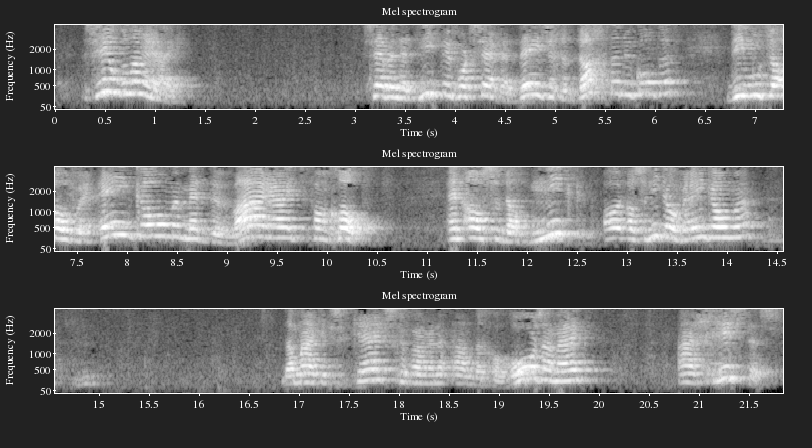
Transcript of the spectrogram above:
Dat is heel belangrijk. Ze hebben het niet meer voor het zeggen. Deze gedachten, nu komt het, die moeten overeenkomen met de waarheid van God. En als ze dat niet, als ze niet overeenkomen, dan maak ik ze krijgsgevangenen aan de gehoorzaamheid aan Christus.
